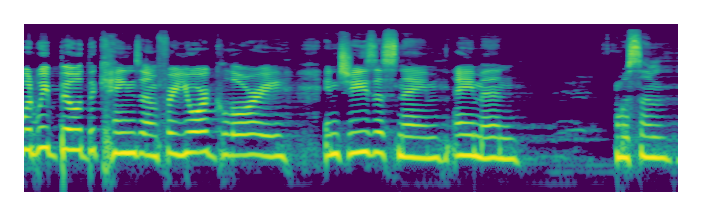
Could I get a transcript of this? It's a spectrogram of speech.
would we build the kingdom for your glory? In Jesus' name, amen. Awesome.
